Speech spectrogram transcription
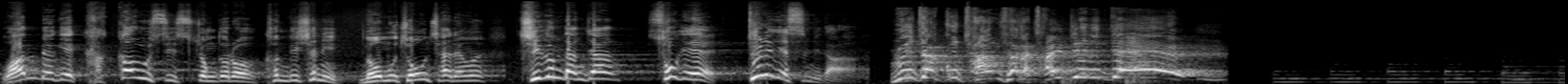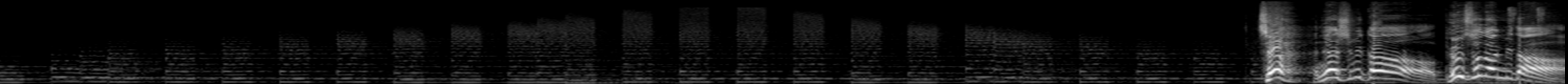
완벽에 가까울 수 있을 정도로 컨디션이 너무 좋은 차량을 지금 당장 소개해 드리겠습니다. 왜 자꾸 장사가 잘 되는데? 자, 안녕하십니까. 별소다입니다.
